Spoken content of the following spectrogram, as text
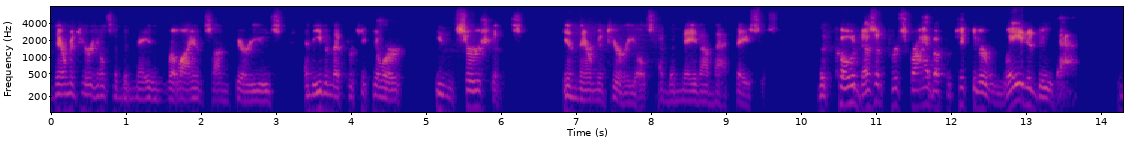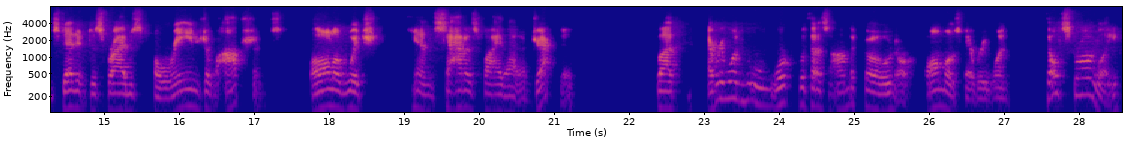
their materials have been made in reliance on fair use and even that particular insertions in their materials have been made on that basis. The code doesn't prescribe a particular way to do that. Instead, it describes a range of options, all of which can satisfy that objective. But everyone who worked with us on the code, or almost everyone, felt strongly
